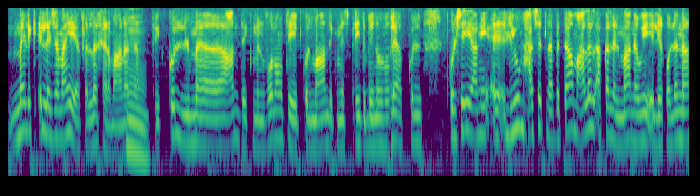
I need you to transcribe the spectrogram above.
مالك إلا جمعية في الآخر معناتها. في كل ما عندك من volonté بكل ما عندك من esprit bénévolat بكل بكل شيء. يعني اليوم حاجتنا بالدعم على الأقل المعنوي اللي يقول لنا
